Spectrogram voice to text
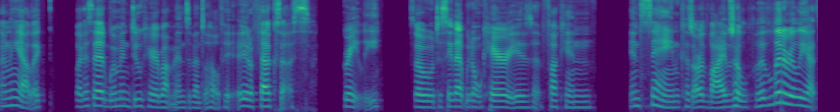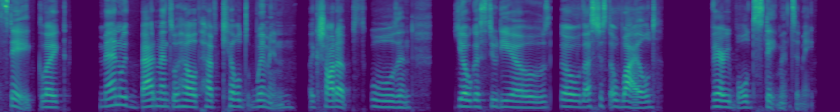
And yeah, like like I said, women do care about men's mental health. It, it affects us greatly. So to say that we don't care is fucking insane because our lives are literally at stake. Like men with bad mental health have killed women, like shot up schools and yoga studios. So that's just a wild, very bold statement to make.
